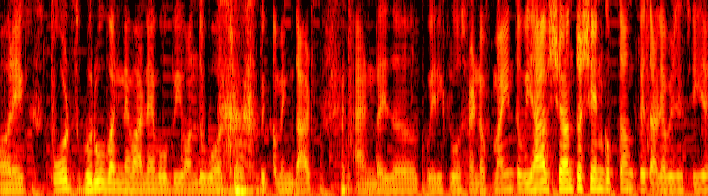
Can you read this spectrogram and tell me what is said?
और एक स्पोर्ट्स गुरु बनने वाले हैं वो भी on the verge of becoming that and is a very close friend of mind तो वी हैव शांतो शेन गुप्ता उनके तालियाँ बजनी चाहिए।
